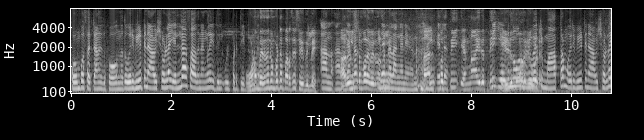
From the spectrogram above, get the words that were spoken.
കോംബോ സെറ്റാണ് ഇത് പോകുന്നത്. ഒരു വീട്ടിന് ആവശ്യമുള്ള എല്ലാ സാധനങ്ങളും ഇതിൽ ഉൾപ്പെടുത്തിയിട്ടുണ്ട്. ഓണം വരുന്നതിന് മുമ്പേ പർച്ചേസ് ചെയ്തില്ലേ. ഞങ്ങൾ- അങ്ങനെയാണ്. എഴുന്നൂറ് രൂപയ്ക്ക് മാത്രം ഒരു വീട്ടിന് ആവശ്യമുള്ള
